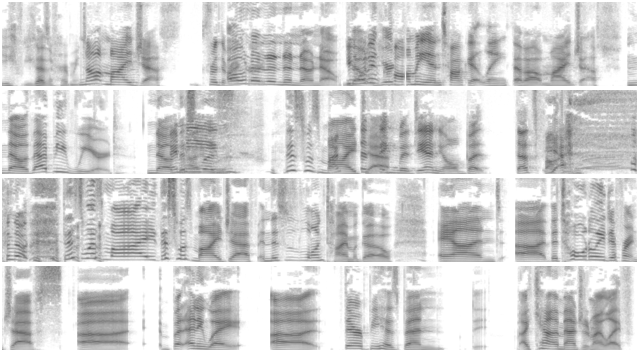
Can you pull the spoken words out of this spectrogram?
you, you guys have heard me. talk. Not my Jeff, for the record. Oh, no, no, no, no, no. You no, wouldn't you're- call me and talk at length about my Jeff. no, that'd be weird. No, I this mean, was, this was my the Jeff. thing with Daniel, but that's fine. Yeah. no, this was my this was my Jeff, and this was a long time ago, and uh, the totally different Jeffs. Uh, but anyway, uh, therapy has been. I can't imagine my life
